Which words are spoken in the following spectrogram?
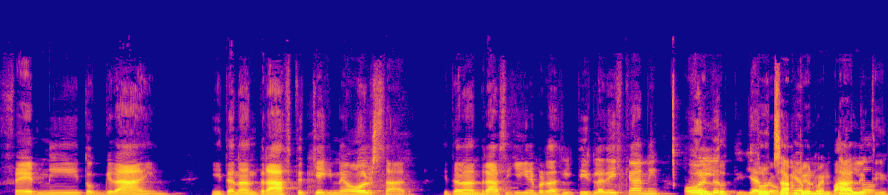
φέρνει τον grind, ήταν undrafted και έγινε all-star, ήταν Mm. undrafted και έγινε πρωταθλητής, δηλαδή έχει κάνει Φέρνει όλη το, τη το διαδρομή champion από τον πάτο mentality.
